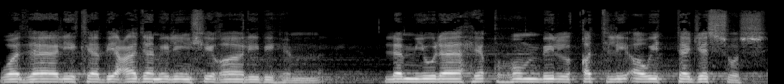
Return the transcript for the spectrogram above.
وذلك بعدم الانشغال بهم. لم يلاحقهم بالقتل أو التجسس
